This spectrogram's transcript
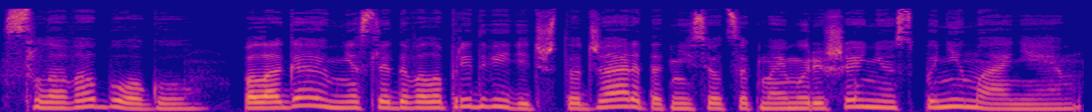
Слава богу. Полагаю, мне следовало предвидеть, что Джаред отнесется к моему решению с пониманием.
